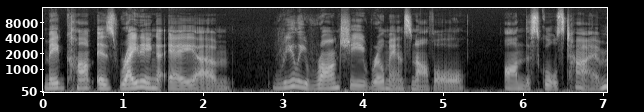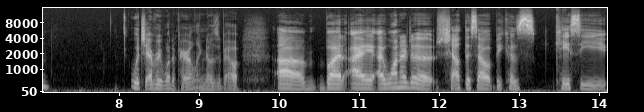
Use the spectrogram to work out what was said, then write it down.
made comp is writing a um really raunchy romance novel on the school's time which everyone apparently knows about. Um but i i wanted to shout this out because kaycee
